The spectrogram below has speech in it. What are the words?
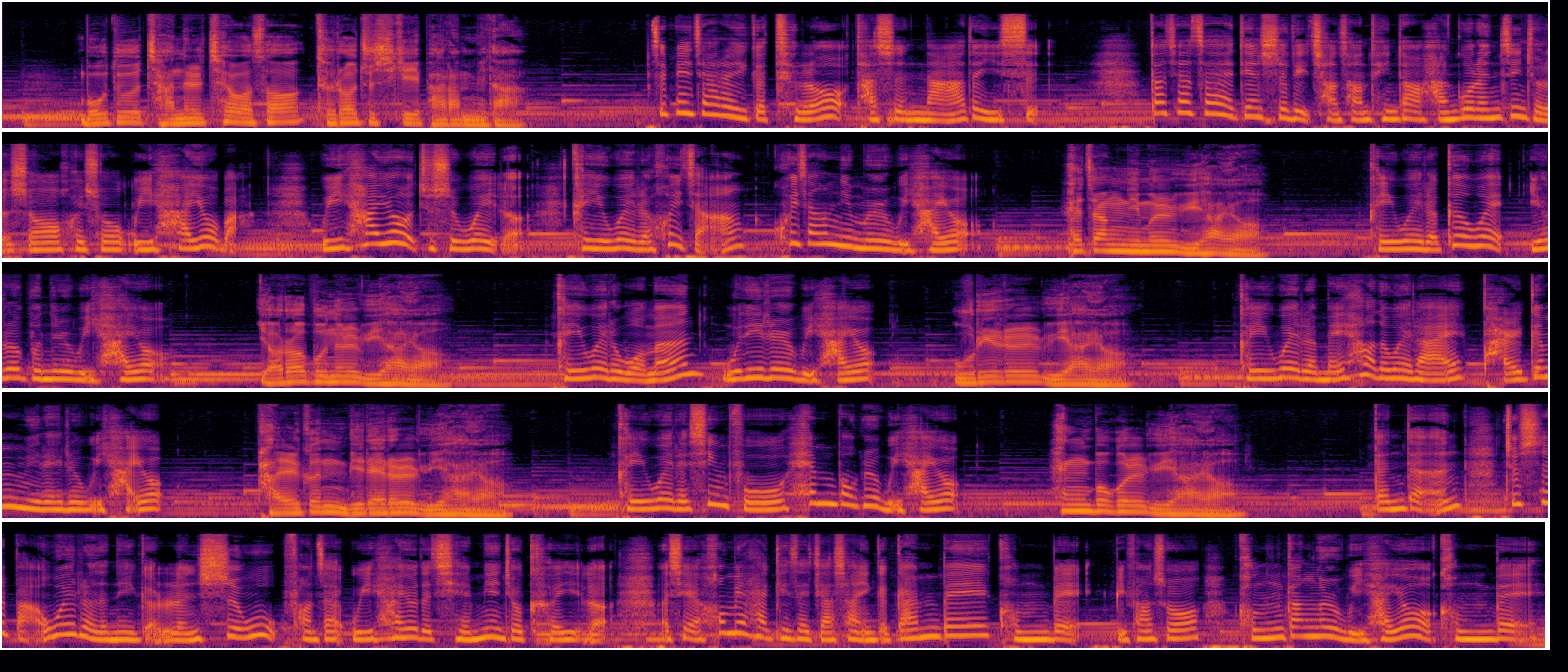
모두잔을채워서들어주시기바랍니다。 这边加了一个들어， 它是拿的意思。大家在电视里常常听到韩国人敬酒的时候会说위하여吧，위하여就是为了，可以为了会长，会长님을위하 여， 회장님을위하여， 可以为了各位，여러분을위하 여， 여러분을위하여， 可以为了我们，우리를위하 여， 우리를위하여， 可以为了美好的未来，밝은미래를위하 여， 밝은미래를위하여， 可以为了幸福，행복을위하 여， 행복을위하여 等等，就是把为了的那个人事物放在위하여的前面就可以了，而且后面还可以再加上一个干杯、空杯，比方说건강을위하여건 배，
